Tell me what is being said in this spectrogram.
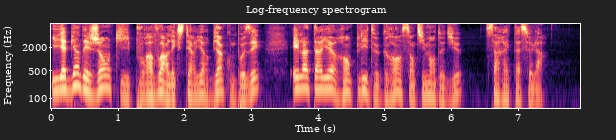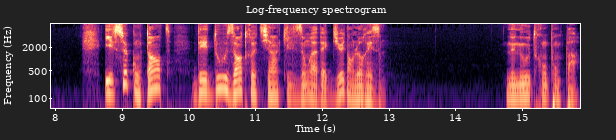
Il y a bien des gens qui, pour avoir l'extérieur bien composé et l'intérieur rempli de grands sentiments de Dieu, s'arrêtent à cela. Ils se contentent des doux entretiens qu'ils ont avec Dieu dans l'oraison. Ne nous trompons pas.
